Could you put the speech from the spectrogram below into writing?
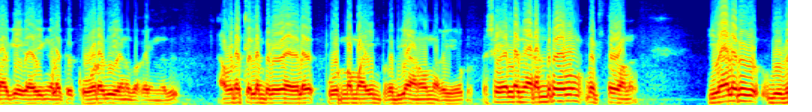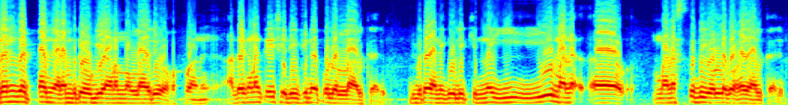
ബാക്കി കാര്യങ്ങളൊക്കെ കോടതിയാണ് പറയുന്നത്. അവിടെ ചെല്ലുമ്പോഴേ അയാൾ പൂർണമായും പ്രതിയാണോ അറിയൂ പക്ഷെ അയാളുടെ ഞരമ്പ് രോഗം വ്യക്തമാണ്. ഇയാളൊരു വിവരം കെട്ട ഞരമ്പ് രോഗിയാണെന്നുള്ള ഒരു ഉറപ്പാണ്. അതേ കണക്ക് ഈ ഷെരീഫിനെ പോലുള്ള ആൾക്കാരും ഇവരെ അനുകൂലിക്കുന്ന ഈ ഈ മന മനസ്ഥിതിയുള്ള കുറെ ആൾക്കാരും.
